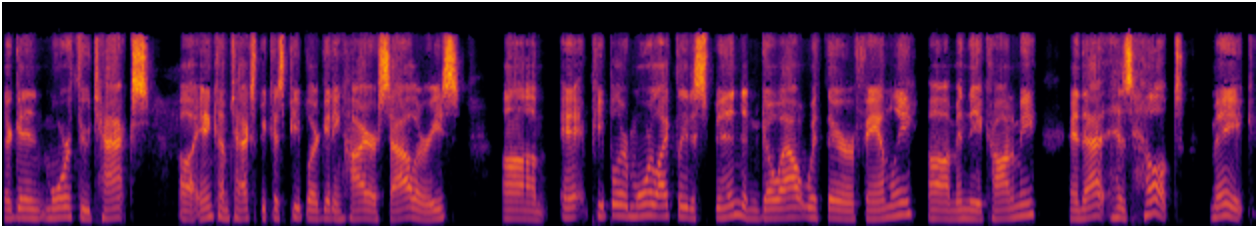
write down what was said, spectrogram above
They're getting more through tax, uh, income tax, because people are getting higher salaries. Um, and people are more likely to spend and go out with their family um, in the economy. And that has helped make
